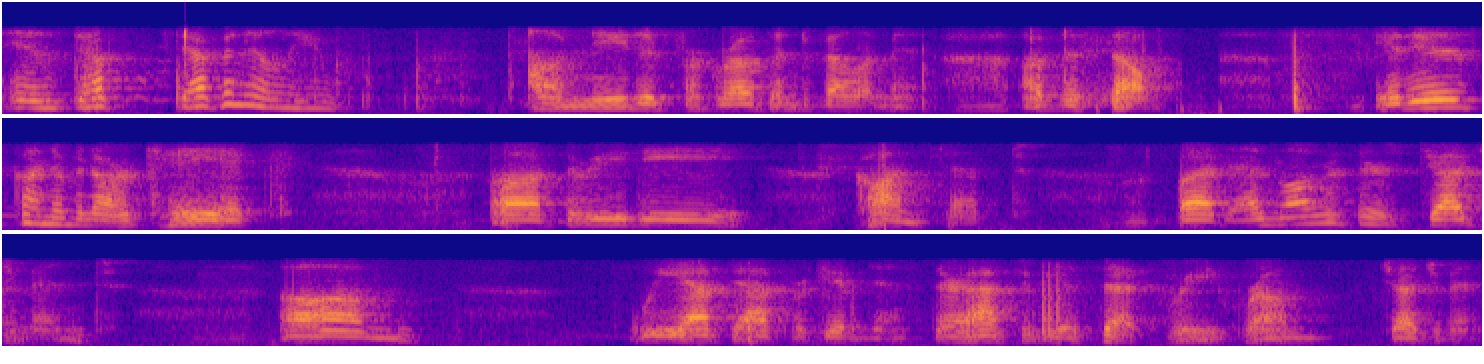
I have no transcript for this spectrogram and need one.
is def- definitely um, needed for growth and development of the self. It is kind of an archaic uh, 3D concept, but as long as there's judgment, um, we have to have forgiveness. There has to be a set free from judgment.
